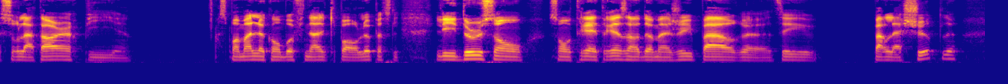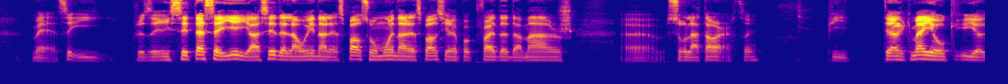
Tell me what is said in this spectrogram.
sur la terre, puis euh, c'est pas mal le combat final qui part là parce que les deux sont, sont très très endommagés par, euh, par la chute. Là. Mais il, je veux dire, il s'est essayé, il a essayé de l'envoyer dans l'espace. Au moins dans l'espace, il n'aurait pas pu faire de dommages euh, sur la Terre. Puis théoriquement, il y a,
